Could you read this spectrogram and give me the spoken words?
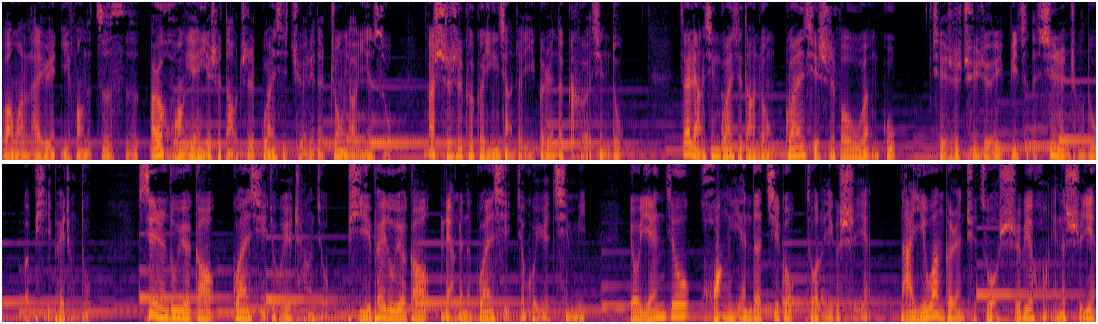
往往来源一方的自私，而谎言也是导致关系决裂的重要因素。它时时刻刻影响着一个人的可信度。在两性关系当中，关系是否稳固，其实取决于彼此的信任程度和匹配程度。信任度越高，关系就会越长久；匹配度越高，两个人的关系就会越亲密。有研究谎言的机构做了一个实验，拿一万个人去做识别谎言的实验，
